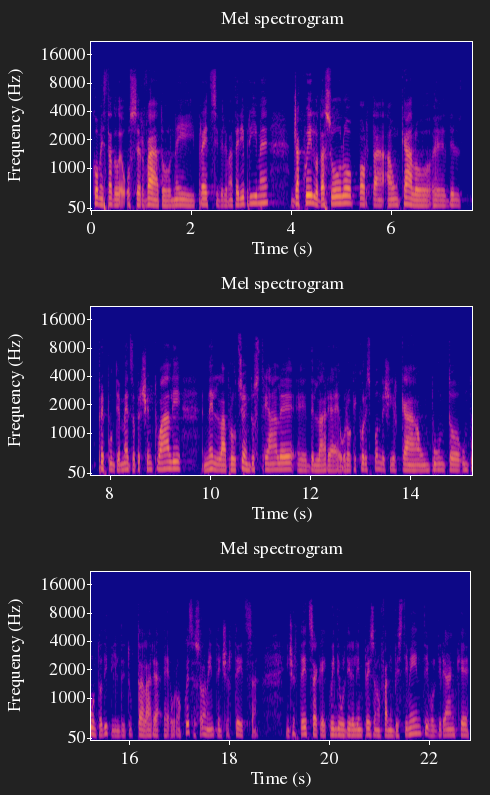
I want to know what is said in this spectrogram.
come è stato osservato nei prezzi delle materie prime, già quello da solo porta a un calo eh, del 3 punti e mezzo percentuali nella produzione industriale eh, dell'area euro, che corrisponde circa a un punto, un punto di PIL di tutta l'area euro. Questa è solamente incertezza. Incertezza che quindi vuol dire le imprese non fanno investimenti, vuol dire anche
